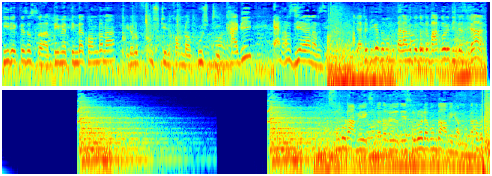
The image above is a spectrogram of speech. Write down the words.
কি দেখতেছো তোরা? ডিমের তিনটা খন্ড না? এটা হলো পুষ্টির খন্ড পুষ্টি। খাবি এনার্জি আর এনার্জি আচ্ছা ঠিক আছে বন্ধু, তাহলে আমি তোদেরকে ভাগ করে দিতেছি হ্যাঁ? ছোটটা আমি দেখছি কথা বলছি ছোটটা বন্ধু আমি খাব, কথা বলছি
